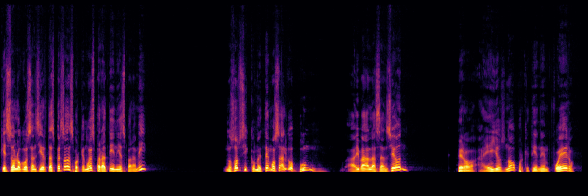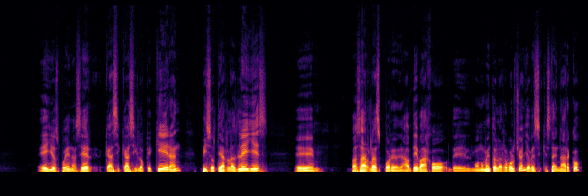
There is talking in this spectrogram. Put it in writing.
que solo gozan ciertas personas, porque no es para ti ni es para mí. Nosotros si cometemos algo, ¡pum! Ahí va la sanción. Pero a ellos no, porque tienen fuero. Ellos pueden hacer casi, casi lo que quieran, pisotear las leyes, eh, pasarlas por eh, debajo del monumento de la revolución. Ya ves que está en arco,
